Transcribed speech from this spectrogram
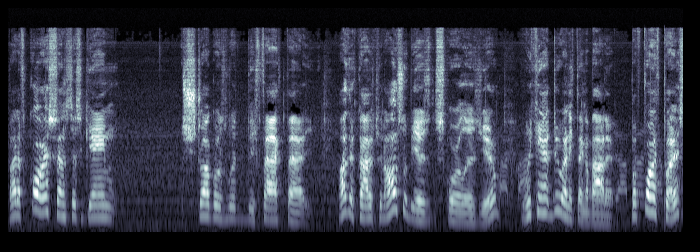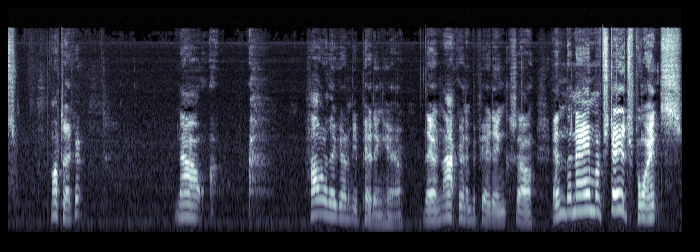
But of course, since this game struggles with the fact that other cars can also be as squirrely as you, we can't do anything about it. But fourth place, I'll take it. Now, how are they going to be pitting here? They're not going to be pitting, so in the name of stage points,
